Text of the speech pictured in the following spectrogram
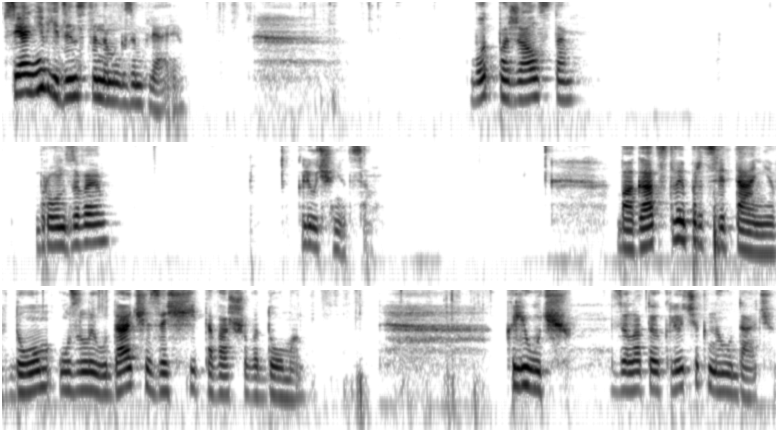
Все они в единственном экземпляре. Вот, пожалуйста, бронзовая ключница. Богатство и процветание в дом, узлы удачи, защита вашего дома. Ключ, золотой ключик на удачу.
